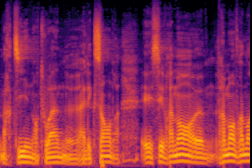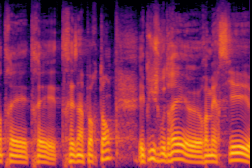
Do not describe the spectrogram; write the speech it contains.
Martine, Antoine, Alexandre, et c'est vraiment, euh, vraiment, vraiment très, très, très important. Et puis je voudrais euh, remercier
